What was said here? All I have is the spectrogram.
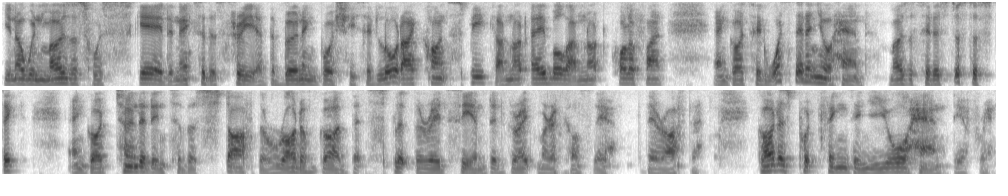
You know, when Moses was scared in Exodus 3 at the burning bush, he said, Lord, I can't speak. I'm not able. I'm not qualified. And God said, What's that in your hand? Moses said, It's just a stick and God turned it into the staff, the rod of God that split the Red Sea and did great miracles there thereafter. God has put things in your hand, dear friend.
